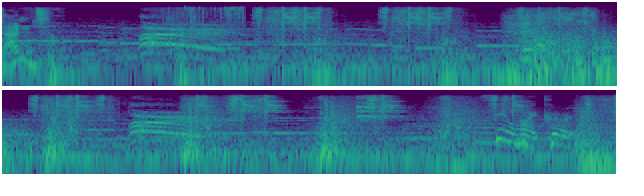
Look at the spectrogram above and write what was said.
sand. Feel my curse.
